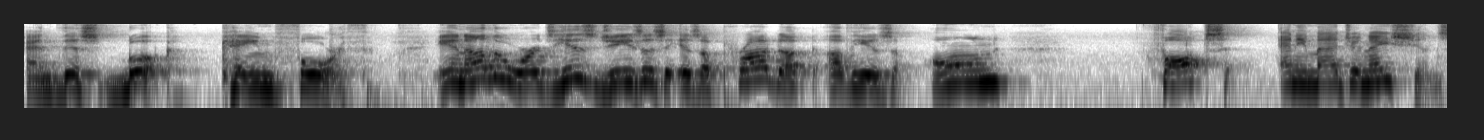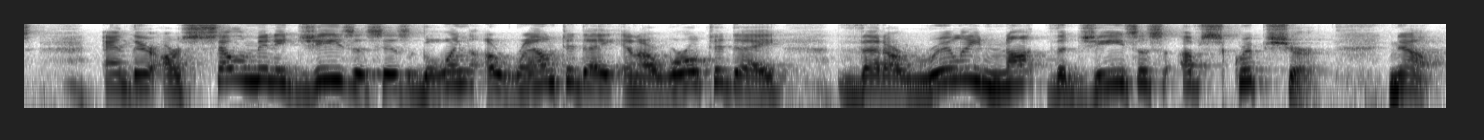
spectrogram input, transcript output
and this book came forth. In other words, his Jesus is a product of his own thoughts and imaginations. And there are so many Jesuses going around today in our world today that are really not the Jesus of Scripture. Now,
